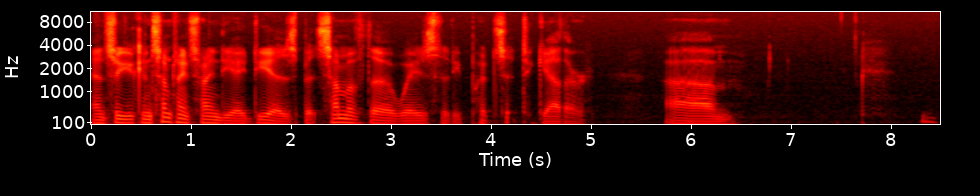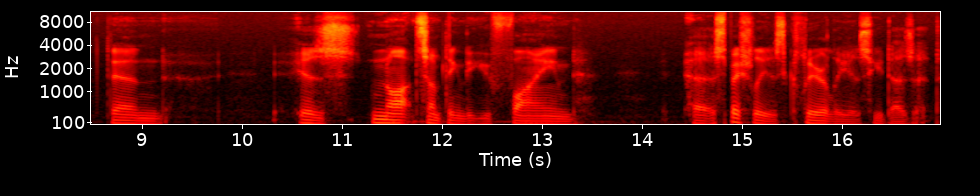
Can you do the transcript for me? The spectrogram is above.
and so you can sometimes find the ideas, but some of the ways that he puts it together. Um, then is not something that you find, uh, especially as clearly as he does it.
